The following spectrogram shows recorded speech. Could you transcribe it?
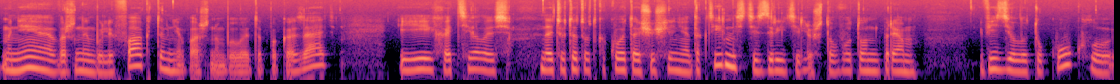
мне важны были факты, мне важно было это показать, и хотелось дать вот это вот какое-то ощущение тактильности зрителю, что вот он прям видел эту куклу,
